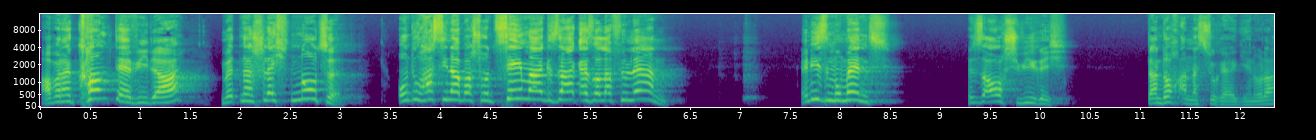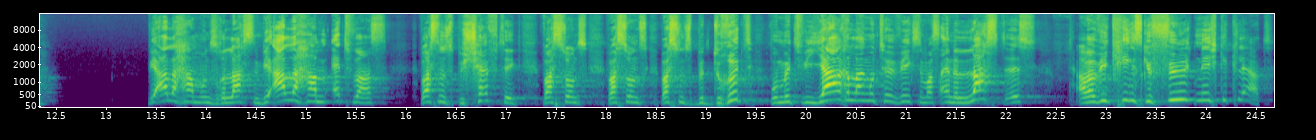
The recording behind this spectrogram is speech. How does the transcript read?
Aber dann kommt er wieder mit einer schlechten Note. Und du hast ihn aber schon zehnmal gesagt, er soll dafür lernen. In diesem Moment ist es auch schwierig, dann doch anders zu reagieren, oder? Wir alle haben unsere Lasten. Wir alle haben etwas, was uns beschäftigt, was uns, was uns, was uns bedrückt, womit wir jahrelang unterwegs sind, was eine Last ist, aber wir kriegen es gefühlt nicht geklärt.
